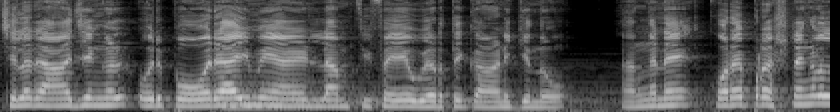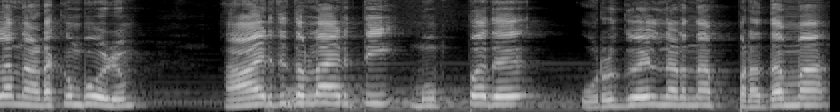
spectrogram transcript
ചില രാജ്യങ്ങൾ ഒരു പോരായ്മയായെല്ലാം ഫിഫയെ ഉയർത്തി കാണിക്കുന്നു. അങ്ങനെ കുറേ പ്രശ്നങ്ങളെല്ലാം നടക്കുമ്പോഴും ആയിരത്തി തൊള്ളായിരത്തി മുപ്പത് ഉറുഗ്വയിൽ നടന്ന പ്രഥമ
